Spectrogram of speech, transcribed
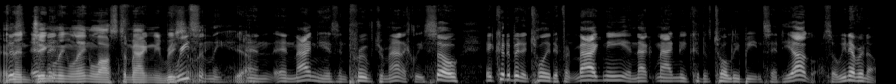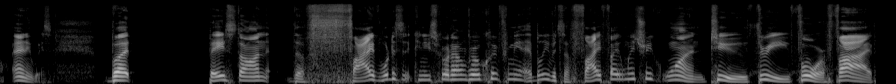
and this, then Jingling Lang lost to Magny recently. Yeah. and and Magny has improved dramatically. So it could have been a totally different Magny, and that Magny could have totally beaten Santiago. So we never know. Anyways, but based on the five, what is it? Can you scroll down real quick for me? I believe it's a five fight win streak. One, two, three, four, five.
